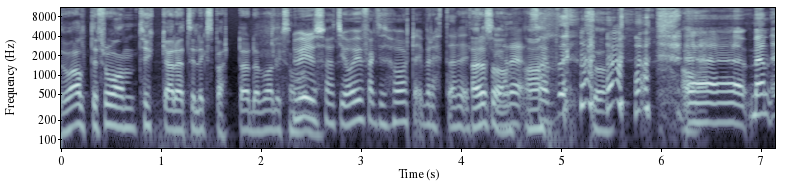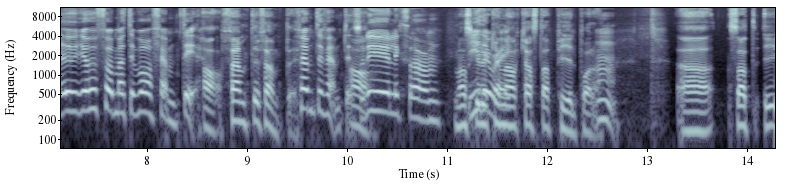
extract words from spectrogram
det var alltifrån tyckare till experter. Det var liksom nu är det så att jag har ju faktiskt hört dig berätta det Är det så? Att, så ja. Eh, men eh, jag har för mig att det var 50. Ja, 50-50. 50-50, ja. så det är liksom... Man skulle kunna way. kasta pil på det. Mm. Uh, så att i,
